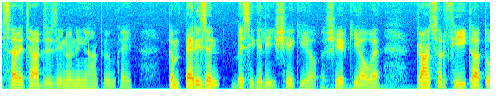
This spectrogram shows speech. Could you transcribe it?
सारे चार्जेस इन्होंने यहाँ पे उनका एक कंपैरिजन बेसिकली शेयर किया शेयर किया हुआ है। ट्रांसफ़र फ़ी का तो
